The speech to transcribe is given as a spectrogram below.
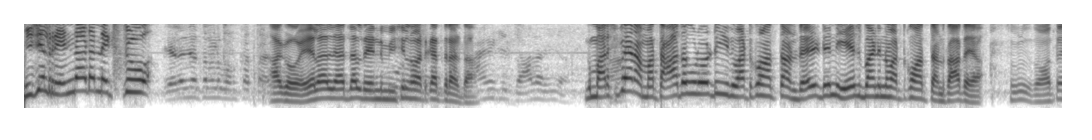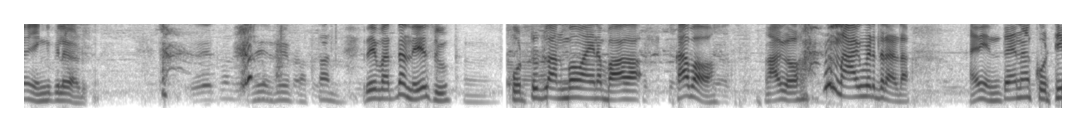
మిషన్ రెండు ఆట నెక్స్ట్ అగో ఎలా చేతాలు రెండు మిషన్లు పట్టుకొస్తారట ఇంక. మర్చిపోయినా? మా తాత కూడా ఒకటి ఇది పట్టుకొని వస్తాడు. డైరెక్ట్ ఏంది? ఏసి బండిని పట్టుకొని వస్తాడు తాతయ్య. చూడు తాతయ్య ఎంగి పిల్లగాడు. రేపు వస్తాను ఏసు. కొట్టుట్ల అనుభవం ఆయన బాగా. కా బావా? ఆగో నాకు పెడతారట. ఆయన ఎంతైనా కొట్టి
